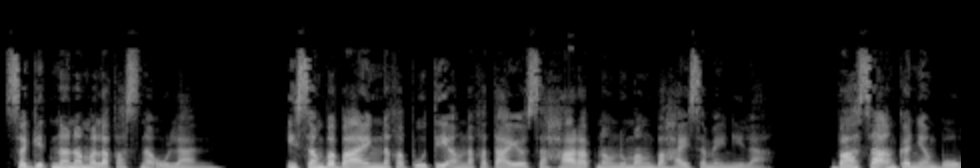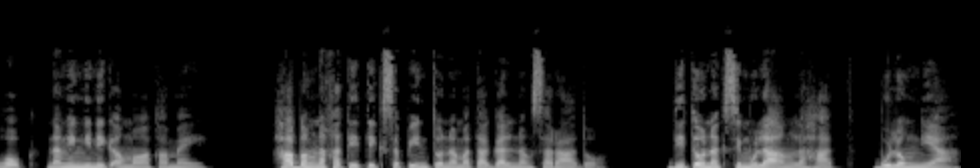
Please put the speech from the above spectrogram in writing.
Sa gitna ng malakas na ulan, isang babaeng nakaputi ang nakatayo sa harap ng lumang bahay sa Maynila. Basa ang kanyang buhok, nanginginig ang mga kamay. Habang nakatitig sa pinto na matagal ng sarado. Dito nagsimula ang lahat, bulong niya.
